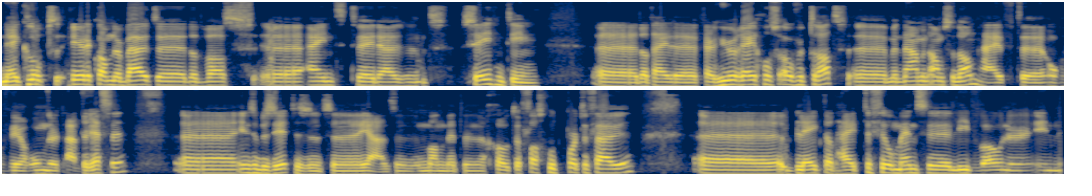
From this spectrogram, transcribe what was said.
Nee, klopt. Eerder kwam naar buiten, dat was eind 2017 dat hij de verhuurregels overtrad, met name in Amsterdam. Hij heeft ongeveer 100 adressen in zijn bezit. Dus het, ja, het is een man met een grote vastgoedportefeuille. Het bleek dat hij te veel mensen liet wonen in,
